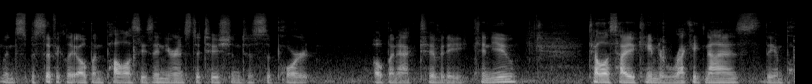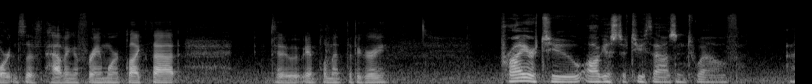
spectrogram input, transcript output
when specifically open policies in your institution to support open activity. Can you tell us how you came to recognize the importance of having a framework like that to implement the degree? Prior to August of 2012, um,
